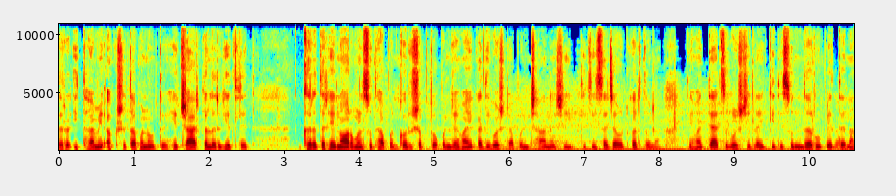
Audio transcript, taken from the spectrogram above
तर इथं आम्ही अक्षता बनवतो हे चार कलर घेतलेत. खरं तर हे नॉर्मलसुद्धा आपण करू शकतो. पण जेव्हा एखादी गोष्ट आपण छान अशी तिची सजावट करतो ना तेव्हा त्याच गोष्टीला एक किती सुंदर रूप येतं ना.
